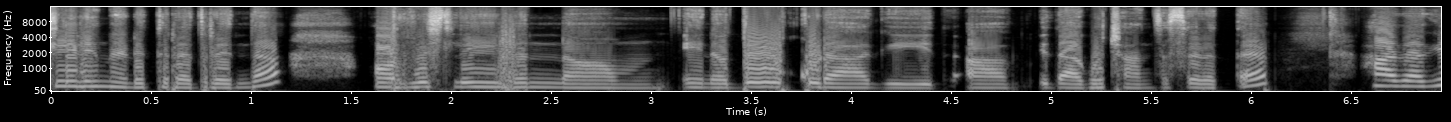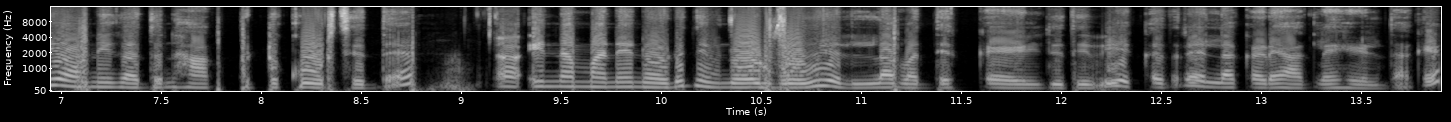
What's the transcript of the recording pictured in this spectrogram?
ಕ್ಲೀನಿಂಗ್ ನಡೀತಿರೋದ್ರಿಂದ ಆಬ್ವಿಯಸ್ಲಿ ಈವನ್ ಏನೋ ಧೂಳು ಕೂಡ ಆಗಿ ಇದ್- ಇದಾಗೋ ಚಾನ್ಸಸ್ ಇರುತ್ತೆ. ಹಾಗಾಗಿ ಅವನಿಗೆ ಅದನ್ನ ಹಾಕ್ಬಿಟ್ಟು ಕೂರಿಸಿದ್ದೆ ಇನ್ನ ಮನೆ ನೋಡಿ ನೀವು ನೋಡ್ಬೋದು. ಎಲ್ಲ ಮಧ್ಯಕ್ಕೆ ಎಳ್ದಿದ್ದೀವಿ ಯಾಕಂದ್ರೆ ಎಲ್ಲ ಕಡೆ ಆಗಲೇ ಹೇಳಿದಾಗೆ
